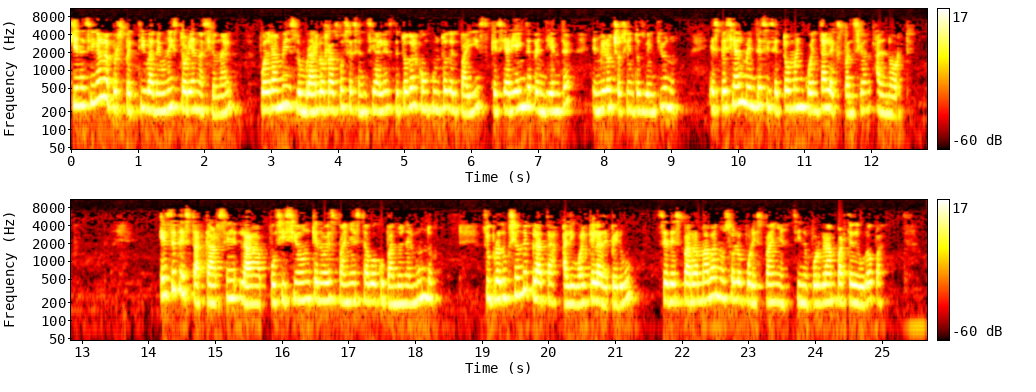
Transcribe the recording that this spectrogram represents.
Quienes sigan la perspectiva de una historia nacional podrán vislumbrar los rasgos esenciales de todo el conjunto del país que se haría independiente en 1821, especialmente si se toma en cuenta la expansión al norte. Es de destacarse la posición que Nueva España estaba ocupando en el mundo. Su producción de plata, al igual que la de Perú, se desparramaba no solo por España, sino por gran parte de Europa,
